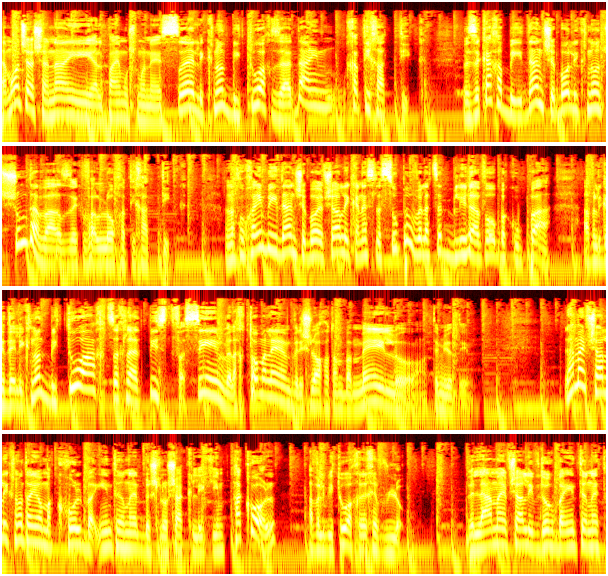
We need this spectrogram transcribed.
למרות שהשנה היא 2018, לקנות ביטוח זה עדיין חתיכת תיק. וזה ככה בעידן שבו לקנות שום דבר זה כבר לא חתיכת תיק. אנחנו חיים בעידן שבו אפשר להיכנס לסופר ולצאת בלי לעבור בקופה, אבל כדי לקנות ביטוח צריך להדפיס טפסים ולחתום עליהם ולשלוח אותם במייל, או אתם יודעים. למה אפשר לקנות היום הכל באינטרנט בשלושה קליקים? הכל, אבל ביטוח רכב לא. ולמה אפשר לבדוק באינטרנט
